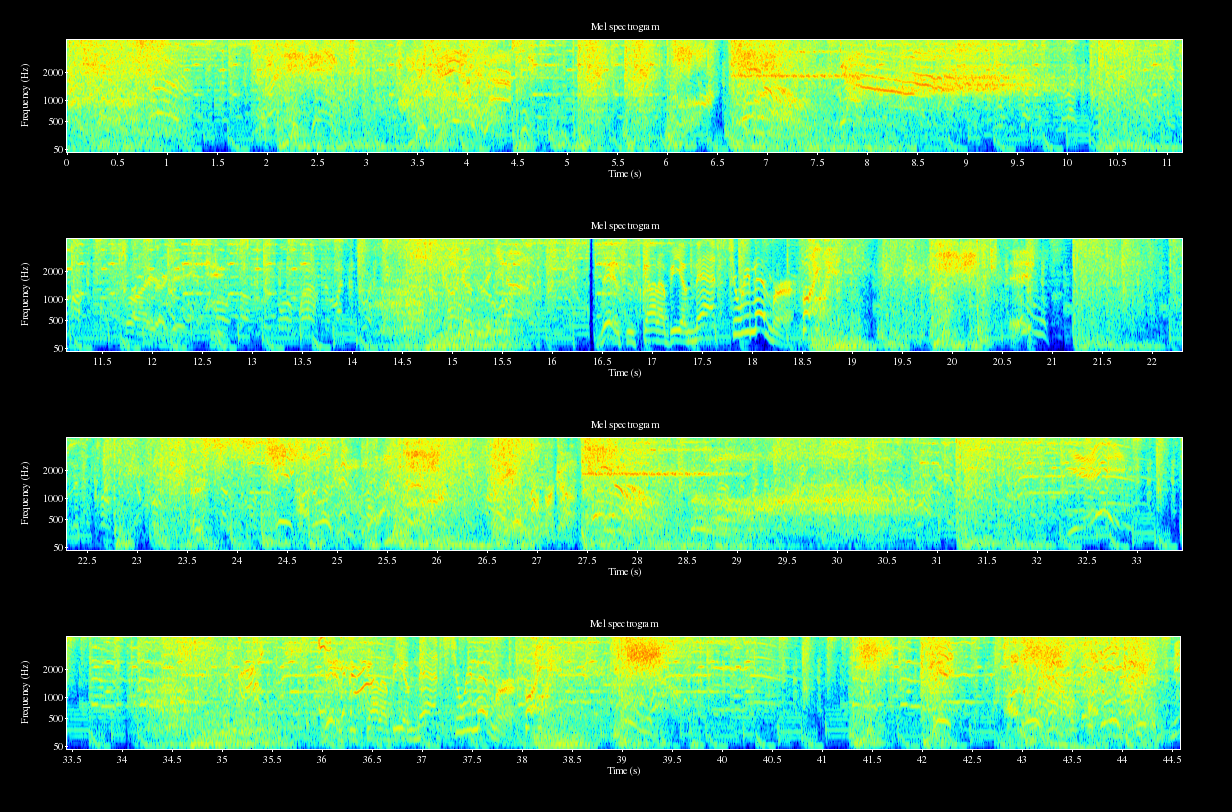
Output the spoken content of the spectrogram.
This is gonna be a match to remember. Fight! This is gonna be a match to remember. Fight! マスゴーオン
